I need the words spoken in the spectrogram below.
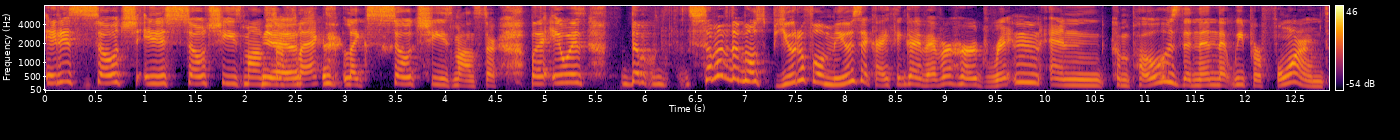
It is so ch- it is so cheese monster Yes. flex, like so cheese monster. But it was the some of the most beautiful music I think I've ever heard written and composed, and then that we performed.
